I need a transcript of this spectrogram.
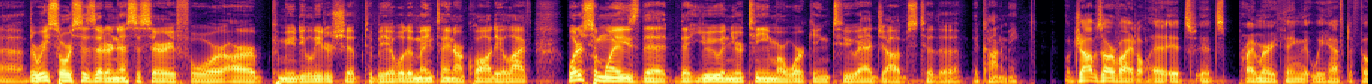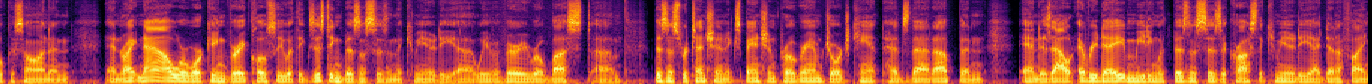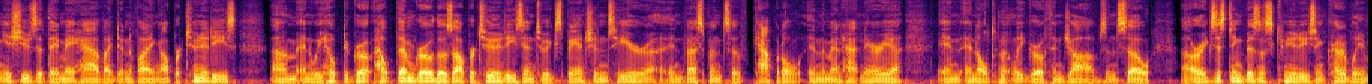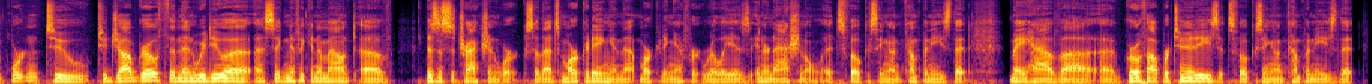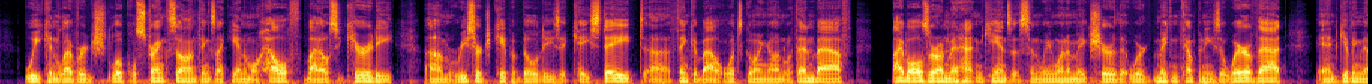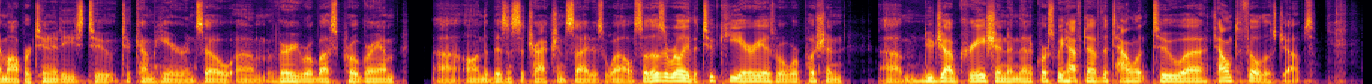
uh, the resources that are necessary for our community leadership to be able to maintain our quality of life. What are some ways that, that you and your team are working to add jobs to the economy? Well, jobs are vital. It's it's primary thing that we have to focus on, and and right now we're working very closely with existing businesses in the community. Uh, we have a very robust um, business retention and expansion program. George Cant heads that up and and is out every day meeting with businesses across the community, identifying issues that they may have, identifying opportunities, um, and we hope to grow, help them grow those opportunities into expansions here, uh, investments of capital in the Manhattan area, and and ultimately growth in jobs. And so uh, our existing business community is incredibly important to to job growth, and then we do a, a significant amount of business attraction work. So that's marketing, and that marketing effort really is international. It's focusing on companies that may have uh, uh, growth opportunities. It's focusing on companies that we can leverage local strengths on things like animal health, biosecurity, um, research capabilities at K State. Uh, think about what's going on with NBAF. Eyeballs are on Manhattan, Kansas, and we want to make sure that we're making companies aware of that and giving them opportunities to to come here. And so, um, a very robust program uh, on the business attraction side as well. So those are really the two key areas where we're pushing um, new job creation, and then of course we have to have the talent to uh, talent to fill those jobs.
